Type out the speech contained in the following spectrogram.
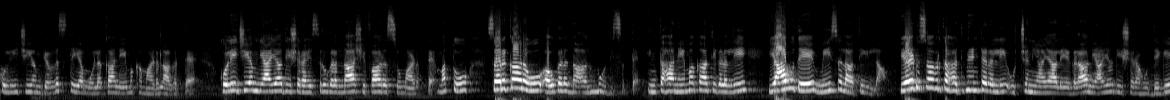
ಕೊಲಿಜಿಯಂ ವ್ಯವಸ್ಥೆಯ ಮೂಲಕ ನೇಮಕ ಮಾಡಲಾಗುತ್ತೆ. ಕೊಲಿಜಿಯಂ ನ್ಯಾಯಾಧೀಶರ ಹೆಸರುಗಳನ್ನ ಶಿಫಾರಸು ಮಾಡುತ್ತೆ ಮತ್ತು ಸರ್ಕಾರವು ಅವುಗಳನ್ನು ಅನುಮೋದಿಸುತ್ತೆ. ಇಂತಹ ನೇಮಕಾತಿಗಳಲ್ಲಿ ಯಾವುದೇ ಮೀಸಲಾತಿ ಇಲ್ಲ. ಎರಡು ಸಾವಿರದ ಹದಿನೆಂಟರಲ್ಲಿ ಉಚ್ಚ ನ್ಯಾಯಾಲಯಗಳ ನ್ಯಾಯಾಧೀಶರ ಹುದ್ದೆಗೆ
